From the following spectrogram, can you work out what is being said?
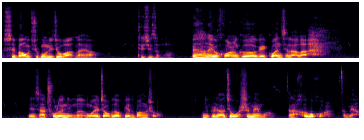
谁帮我去宫里救婉婉呀？提起怎么了？被他那个皇上哥哥给关起来了。眼下除了你们，我也找不到别的帮手。你不是要救我师妹吗？咱俩合个伙，怎么样？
